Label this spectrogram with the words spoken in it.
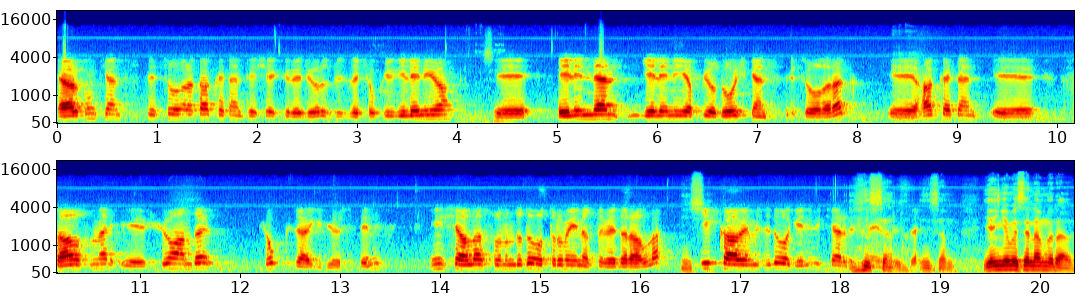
Ergun Kent sitesi olarak hakikaten teşekkür ediyoruz. Bizle çok ilgileniyor. Ee, elinden geleni yapıyor Doğuş Kent sitesi olarak. Ee, hakikaten e, sağ olsunlar e, şu anda çok güzel gidiyor sitemiz. İnşallah sonunda da oturmayı nasip eder Allah. İnşallah. İlk kahvemizi de o gelir içer bizim İnşallah, evimizde. inşallah. Yengeme selamlar abi.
